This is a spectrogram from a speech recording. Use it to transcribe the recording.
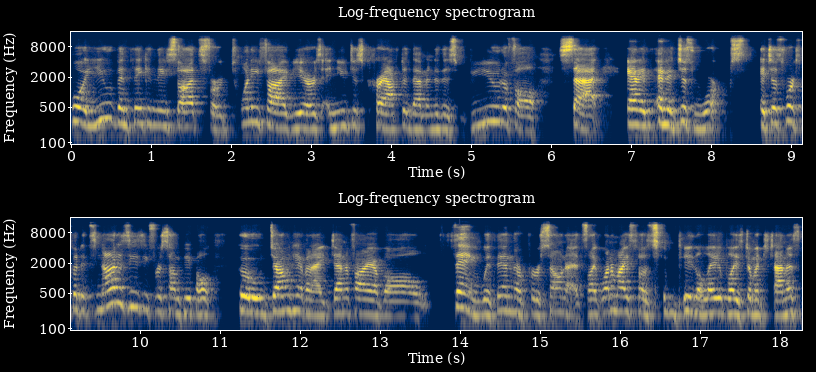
boy, you've been thinking these thoughts for 25 years and you just crafted them into this beautiful set and it, and it just works. It just works, but it's not as easy for some people who don't have an identifiable thing within their persona. It's like, what am I supposed to be the lady who plays too much tennis?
